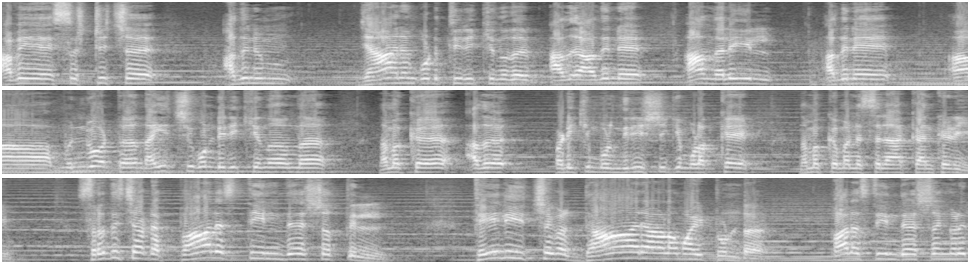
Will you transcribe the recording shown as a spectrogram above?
അവയെ സൃഷ്ടിച്ച് അതിനും ജ്ഞാനം കൊടുത്തിരിക്കുന്നത്. അത് അതിനെ ആ നിലയിൽ അതിനെ മുൻപോട്ട് നയിച്ചു കൊണ്ടിരിക്കുന്നതെന്ന് നമുക്ക് അത് പഠിക്കുമ്പോൾ നിരീക്ഷിക്കുമ്പോഴൊക്കെ നമുക്ക് മനസ്സിലാക്കാൻ കഴിയും. ശ്രദ്ധിച്ചാട്ടെ പാലസ്തീൻ ദേശത്തിൽ തേനീച്ചകൾ ധാരാളമായിട്ടുണ്ട്. പാലസ്തീൻ ദേശങ്ങളിൽ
